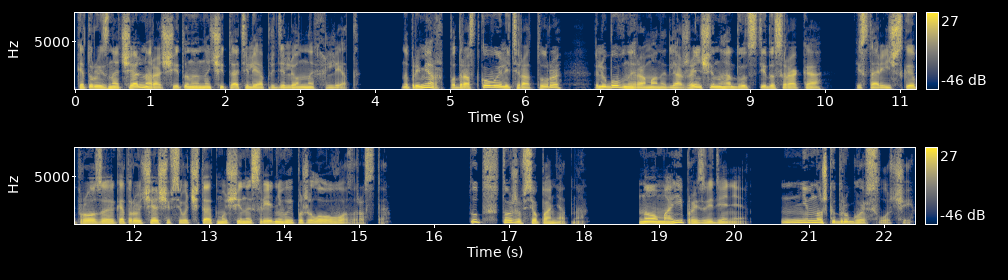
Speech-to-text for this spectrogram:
которые изначально рассчитаны на читателей определенных лет. Например, подростковая литература, любовные романы для женщин от 20 до 40, историческая проза, которую чаще всего читают мужчины среднего и пожилого возраста. Тут тоже все понятно. Но мои произведения — немножко другой случай.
